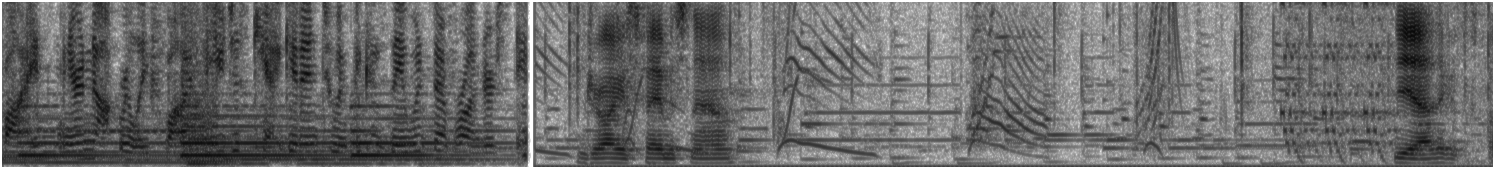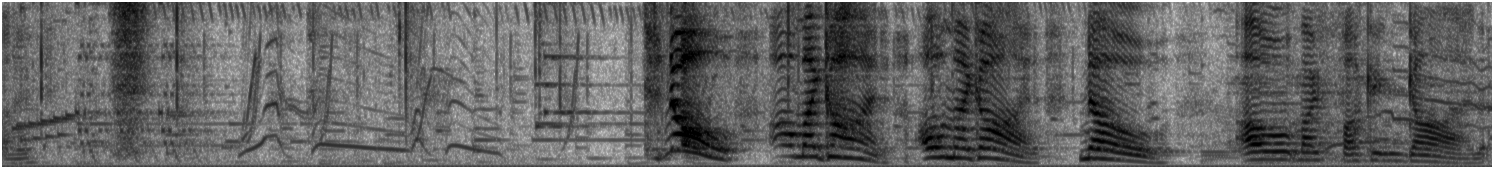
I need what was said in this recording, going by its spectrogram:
fine when you're not really fine, but you just can't get into it because they would never understand. Drawing is famous now. Yeah, I think it's funny. No! Oh my god! Oh my god! No! Oh my fucking god.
